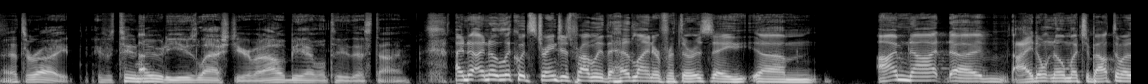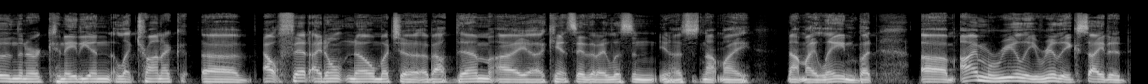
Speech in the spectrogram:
That's right. It was too new to use last year, but I'll be able to this time. I know. I know. Liquid Stranger is probably the headliner for Thursday. Um, I'm not. Uh, I don't know much about them other than their Canadian electronic uh, outfit. I don't know much uh, about them. I uh, can't say that I listen. You know, it's just not my not my lane. But um, I'm really, really excited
